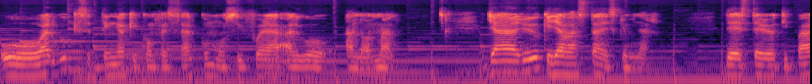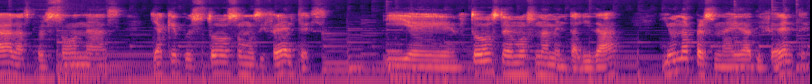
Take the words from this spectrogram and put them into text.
o algo que se tenga que confesar como si fuera algo anormal. Ya, yo digo que ya basta de discriminar, de estereotipar a las personas, ya que pues todos somos diferentes y eh, todos tenemos una mentalidad y una personalidad diferente.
